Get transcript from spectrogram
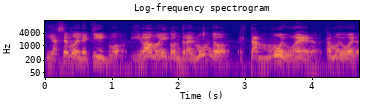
y hacemos el equipo y vamos ahí contra el mundo, está muy bueno, está muy bueno.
